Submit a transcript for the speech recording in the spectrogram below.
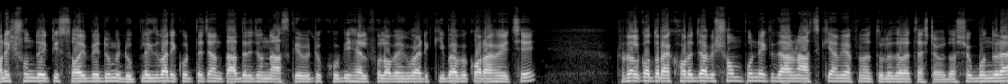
অনেক সুন্দর একটি ছয় বেডরুমে ডুপ্লেক্স বাড়ি করতে চান, তাদের জন্য আজকে একটু খুবই হেল্পফুল হবে এবং বাড়িটি কীভাবে করা হয়েছে টোটাল কত টাকা খরচ যাবে সম্পূর্ণ একটি ধারণা আজকে আমি আপনাদের তুলে ধরার চেষ্টা করব। দর্শক বন্ধুরা,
